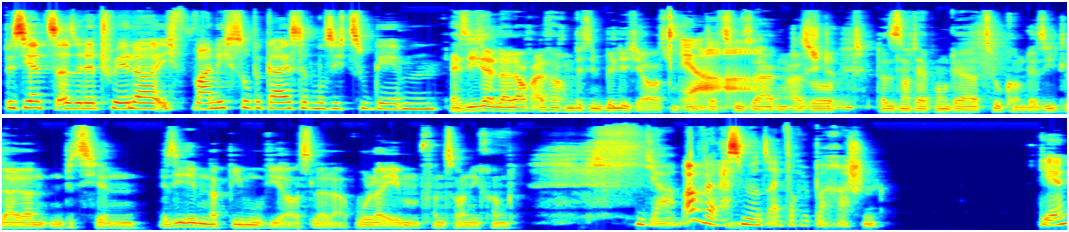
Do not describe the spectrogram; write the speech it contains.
bis jetzt, also der Trailer, ich war nicht so begeistert, muss ich zugeben. Er sieht halt leider auch einfach ein bisschen billig aus, muss Ja, man dazu sagen. das Also stimmt. das ist noch der Punkt, der dazu kommt. Er sieht leider ein bisschen, er sieht eben nach B-Movie aus, leider, obwohl er eben von Sony kommt. Ja, aber lassen wir uns einfach überraschen. Yeah?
